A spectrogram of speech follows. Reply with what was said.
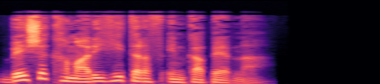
بے شک ہماری ہی طرف ان کا پیرنا۔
